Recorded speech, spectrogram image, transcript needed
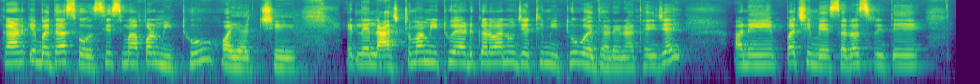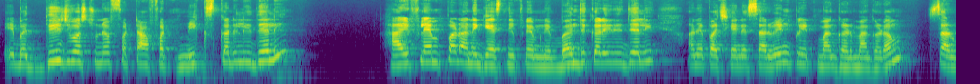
કારણ કે બધા સોસીસમાં પણ મીઠું હોય જ છે. એટલે લાસ્ટમાં મીઠું એડ કરવાનું જેથી મીઠું વધારે ના થઈ જાય. અને પછી મેં સરસ રીતે એ બધી જ વસ્તુને ફટાફટ મિક્સ કરી લીધેલી, હાઈ ફ્લેમ પર અને ગેસની ફ્લેમને બંધ કરી દીધેલી અને પછી એને સર્વિંગ પ્લેટમાં ગરમા ગરમ સર્વ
